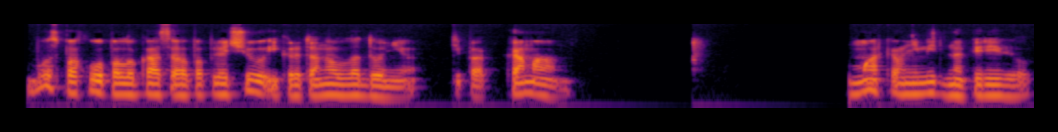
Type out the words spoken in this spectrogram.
Босс похлопал Лукасова по плечу и крутанул ладонью, типа «Каман». Марков немедленно перевел.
